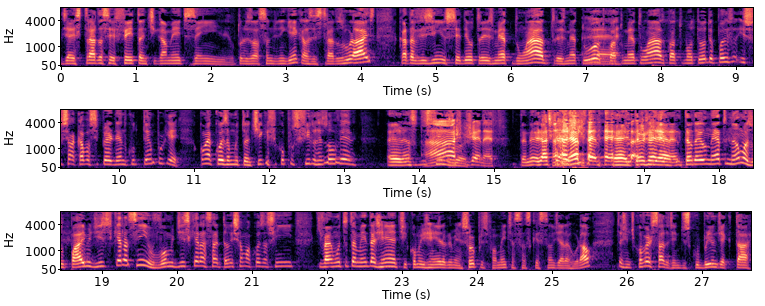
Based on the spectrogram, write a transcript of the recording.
de a estrada ser feita antigamente sem autorização de ninguém, aquelas estradas rurais, cada vizinho cedeu 3 metros de um lado, 3 metros do outro, 4 é. metros de um lado, 4 metros do outro, depois isso acaba se perdendo com o tempo, porque como é coisa muito antiga, ficou para os filhos resolverem. A herança dos ah, filhos. Acho hoje. que já é neto. Entendeu? Já acho que é neto. é neto. É, então já é, é neto. Então daí o neto, não, mas o pai me disse que era assim, o vô me disse que era assim. Então isso é uma coisa assim que vai muito também da gente, como engenheiro agrimensor, principalmente essas questões de área rural, da gente conversar, da gente descobrir onde é que está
